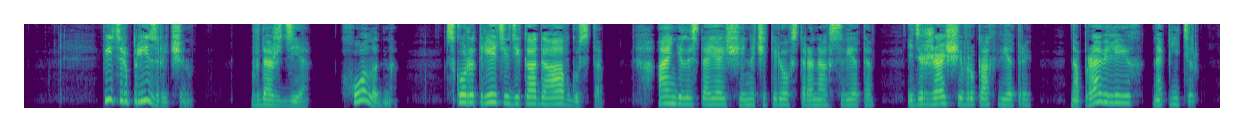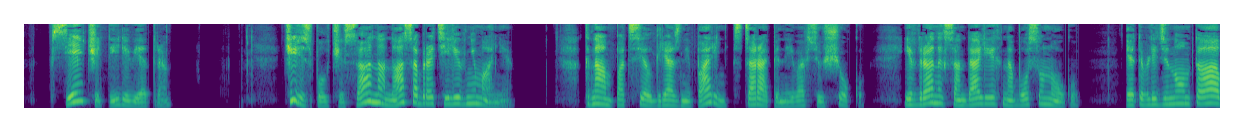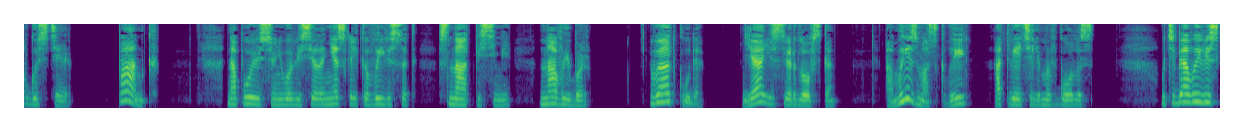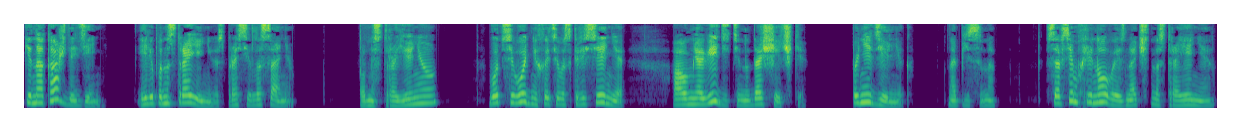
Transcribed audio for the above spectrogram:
Питер призрачен. В дожде. Холодно. Скоро третья декада августа. Ангелы, стоящие на четырех сторонах света и держащие в руках ветры, направили их на Питер. Все четыре ветра. Через полчаса на нас обратили внимание. К нам подсел грязный парень с царапиной во всю щеку и в драных сандалиях на босу ногу. Это в ледяном-то августе. Панк. На поясе у него висело несколько вывесок с надписями «На выбор». «Вы откуда?» «Я из Свердловска». «А мы из Москвы», — ответили мы в голос. «У тебя вывески на каждый день или по настроению?» — спросила Саня. «По настроению. Вот сегодня хоть и воскресенье, а у меня, видите, на дощечке. Понедельник написано. Совсем хреновое, значит, настроение.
